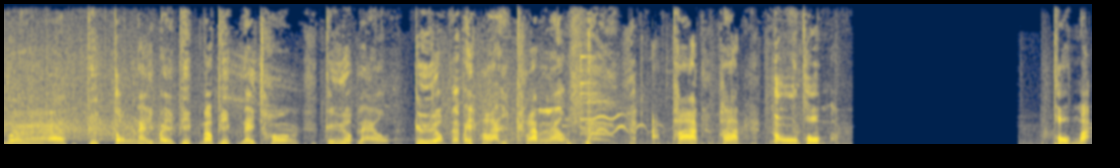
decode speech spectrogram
แหมาพลิกตรงไหนไม่พลิกมาพลิกในช่อง เกือบแล้ว เกือบได้ไปหาอีกคันแล้วพลาดพลาด ดูผม ผมอะ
